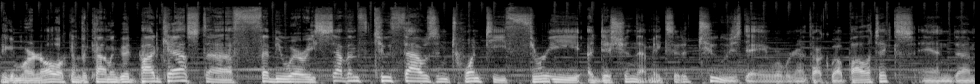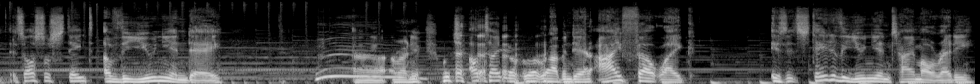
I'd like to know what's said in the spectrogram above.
Good morning, all. Welcome to the Common Good Podcast, uh, February 7th, 2023 edition. That makes it a Tuesday where we're going to talk about politics. And um, it's also State of the Union Day uh, around here, which I'll tell you, Rob and Dan, I felt like, is it State of the Union time already?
